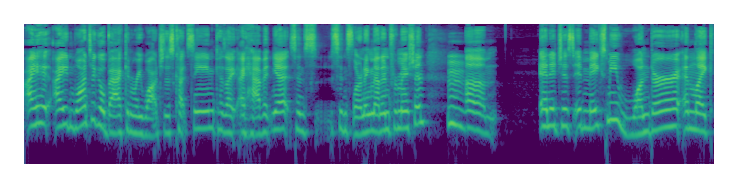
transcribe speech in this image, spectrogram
I I want to go back and rewatch this cutscene because I, I haven't yet since since learning that information. Um and it just it makes me wonder and like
